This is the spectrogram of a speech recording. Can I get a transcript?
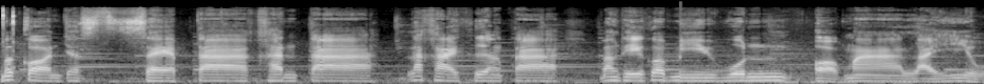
เมื่อก่อนจะแสบตาคันตาระคายเคืองตา บางทีก็มีวุ้นออกมาไหลอยู่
